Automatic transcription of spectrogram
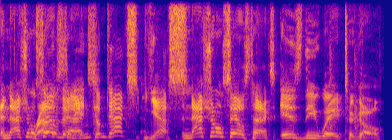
a national Rather sales than tax. income tax? Yes. A national sales tax is the way to go.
